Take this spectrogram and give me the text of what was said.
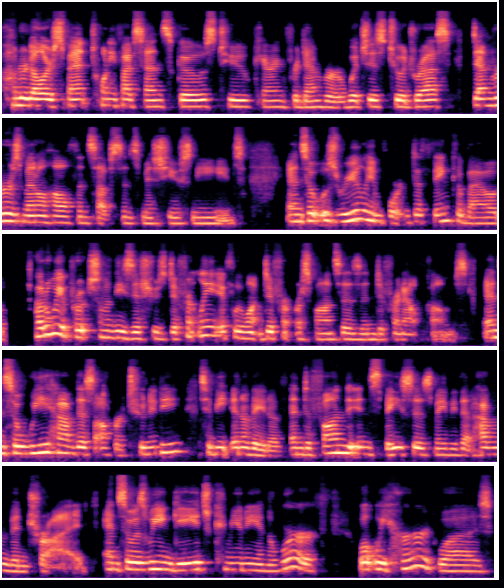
$100 spent, 25 cents goes to Caring for Denver, which is to address Denver's mental health and substance misuse needs. And so it was really important to think about how do we approach some of these issues differently if we want different responses and different outcomes? And so we have this opportunity to be innovative and to fund in spaces maybe that haven't been tried. And so as we engage community in the work, what we heard was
